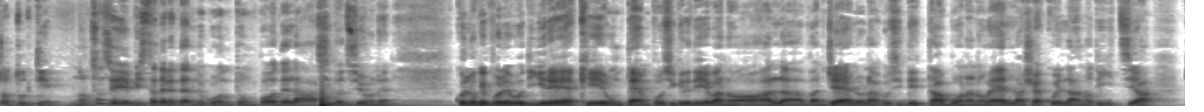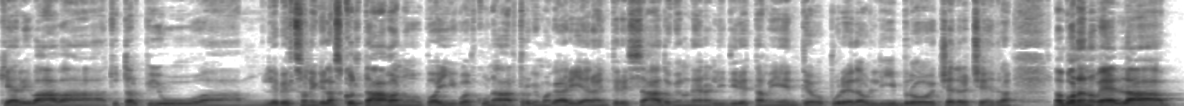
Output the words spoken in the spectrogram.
Ciao a tutti, non so se vi state rendendo conto un po' della situazione. Quello che volevo dire è che un tempo si credeva no, al Vangelo, la cosiddetta buona novella, cioè quella notizia che arrivava tutt'al più alle persone che l'ascoltavano, poi qualcun altro che magari era interessato, che non era lì direttamente, oppure da un libro, eccetera, eccetera. La buona novella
